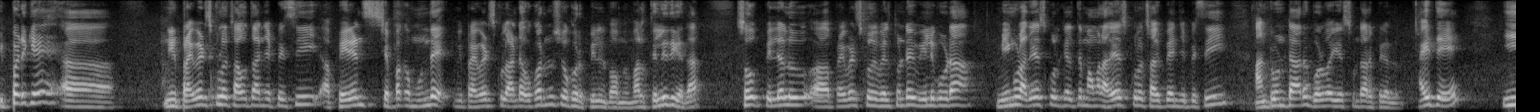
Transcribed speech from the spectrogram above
ఇప్పటికే నేను ప్రైవేట్ స్కూల్లో చదువుతా అని చెప్పేసి ఆ పేరెంట్స్ చెప్పక ముందే మీ ప్రైవేట్ స్కూల్ అంటే ఒకరి నుంచి ఒకరు పిల్లలు పాపం వాళ్ళకి తెలియదు కదా. సో పిల్లలు ప్రైవేట్ స్కూల్కి వెళ్తుంటే వీళ్ళు కూడా మేము కూడా అదే స్కూల్కి వెళ్తే మమ్మల్ని అదే స్కూల్లో చదివి అని చెప్పేసి అంటుంటారు గొడవ చేస్తుంటారు పిల్లలు. అయితే ఈ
